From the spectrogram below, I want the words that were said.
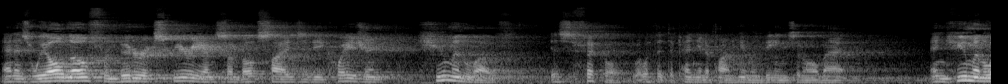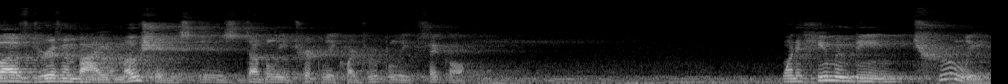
And as we all know from bitter experience on both sides of the equation, human love is fickle, with it depending upon human beings and all that. And human love driven by emotions is doubly, triply, quadruply fickle. When a human being truly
